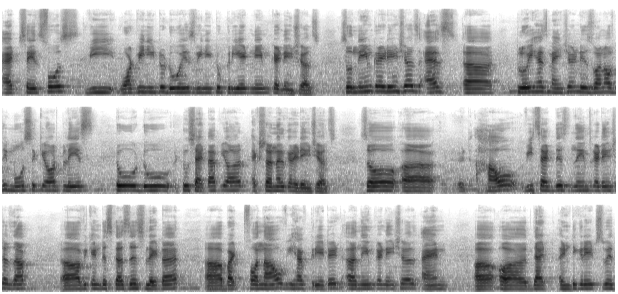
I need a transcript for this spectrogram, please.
at Salesforce, we what we need to do is we need to create name credentials. So name credentials, as uh, Chloe has mentioned, is one of the most secure place to do to set up your external credentials. So uh, how we set these name credentials up, uh, we can discuss this later. Uh, but for now, we have created a name credential and uh, that integrates with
